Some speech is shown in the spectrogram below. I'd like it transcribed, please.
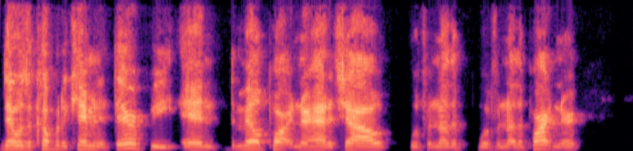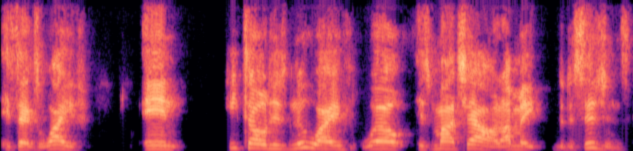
there was a couple that came into therapy and the male partner had a child with another with another partner, his ex-wife, and he told his new wife, Well, it's my child, I make the decisions.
